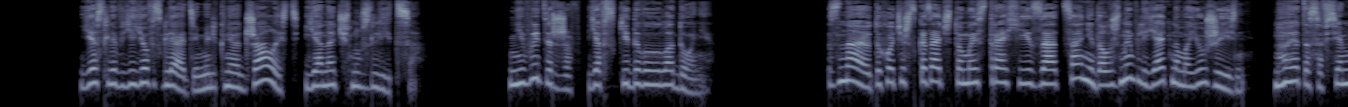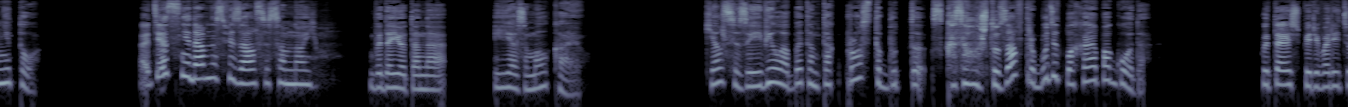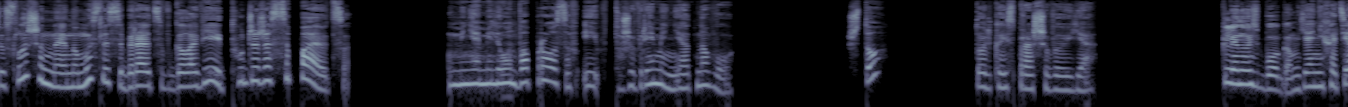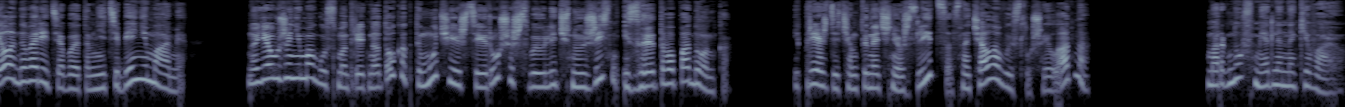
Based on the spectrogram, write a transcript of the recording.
Если в ее взгляде мелькнет жалость, я начну злиться. Не выдержав, я вскидываю ладони. Знаю, ты хочешь сказать, что мои страхи из-за отца не должны влиять на мою жизнь, но это совсем не то. Отец недавно связался со мной, выдает она, и я замолкаю. Келси заявила об этом так просто, будто сказала, что завтра будет плохая погода. Пытаюсь переварить услышанное, но мысли собираются в голове и тут же рассыпаются. У меня миллион вопросов и в то же время ни одного. «Что?» — только и спрашиваю я. Клянусь богом, я не хотела говорить об этом ни тебе, ни маме. Но я уже не могу смотреть на то, как ты мучаешься и рушишь свою личную жизнь из-за этого подонка. И прежде чем ты начнешь злиться, сначала выслушай, ладно? Моргнув, медленно киваю.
